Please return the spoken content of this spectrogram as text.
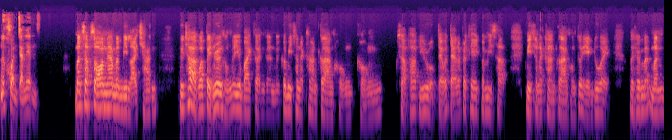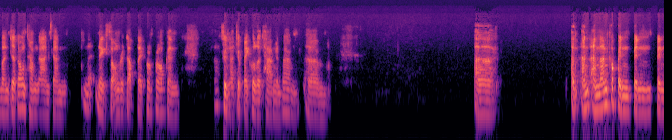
หรือควรจะเล่น มันซับซ้อนนะมันมีหลายชั้น คือถ้าว่าเป็นเรื่องของนโยบายการเงิน มันก็มีธนาคารกลางของของสหภาพยุโรป แต่ว่าแต่ละประเทศก็มีสมีธนาคารกลางของตัวเองด้วย เพราะฉะนั้นมันมันจะต้องทำงานกันในสองระดับไปพร้อม ๆกัน ซึ่งอาจจะไปคนละทางกันบ้างอันอันอันนั้นก็เป็นเป็นเป็น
